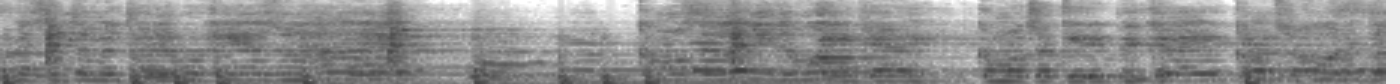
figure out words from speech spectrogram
me siento en victoria porque es una G. Como Selena y The Weeknd, como Shakira y Piqué, con su.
